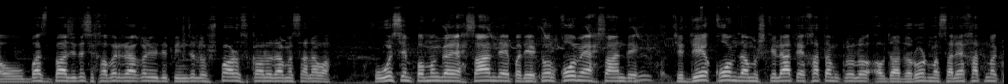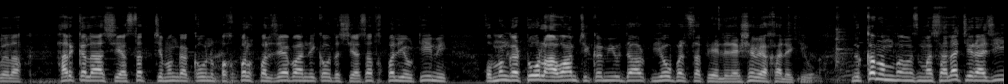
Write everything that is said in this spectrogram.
او بس بعضې داسې خبرې راغلي د پنځلس شپاړس کالو دا مسله وه خو اوس هم په موږ احسان دی په دې ټول قوم احسان دی چې دې قوم دا مشکلات یې ختم کړلو او دا د روډ مسله یې ختمه کړله هر کله سیاست چې موږ کوو نو په خپل خپل ځای باندې کوو د سیاست خپل یو ټیم خو موږ ټول عوام چې کوم یو دا یو بل څه پیللی شوی خلک یو نو کومه مسله چې راځي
